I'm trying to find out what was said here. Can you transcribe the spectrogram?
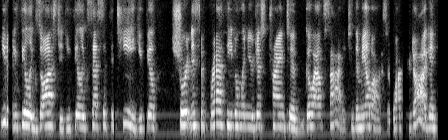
you know, you feel exhausted, you feel excessive fatigue, you feel shortness of breath, even when you're just trying to go outside to the mailbox or walk your dog, and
